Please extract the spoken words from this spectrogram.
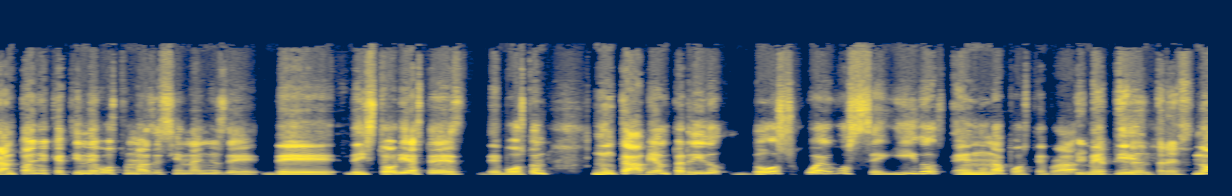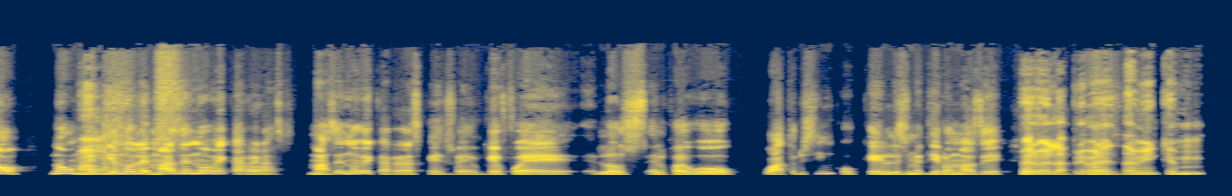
tanto año que tiene Boston, más de 100 años de, de- de historia este de Boston, nunca habían perdido dos juegos seguidos en una postemporada. Y que Meti- pierden tres. no, no, Vamos. metiéndole más de nueve carreras, más de nueve carreras que fue, que fue los, el juego 4 y 5, que les metieron más de, Pero es la primera No. vez también que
